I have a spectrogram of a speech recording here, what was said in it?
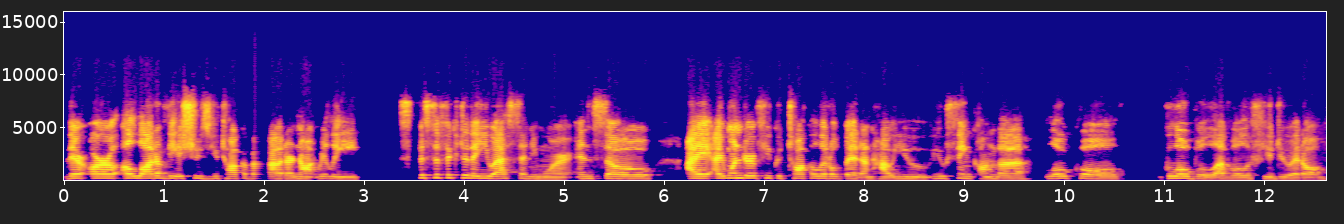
there are a lot of the issues you talk about are not really specific to the US anymore. And so I, I wonder if you could talk a little bit on how you, you think on the local, global level, if you do at all.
